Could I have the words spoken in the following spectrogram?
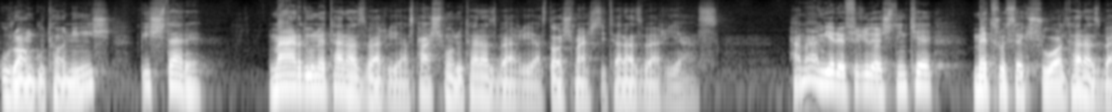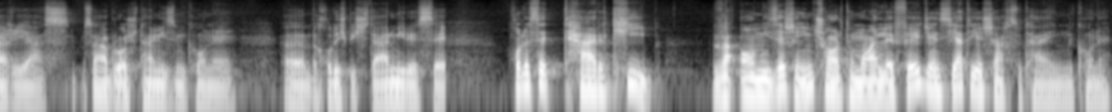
اورانگوتانیش بیشتره. مردونه تر از بقیه است پشمالو تر از بقیه است داشمشتی تر از بقیه است. همه هم یه رفیقی داشتین که متروسکشوال تر از بقیه است. مثلا ابروهاشو تمیز می‌کنه به خودش بیشتر می‌رسه. خلاصه ترکیب و آمیزش این چهار تا معلفه جنسیت یه شخص رو تعیین می‌کنه.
